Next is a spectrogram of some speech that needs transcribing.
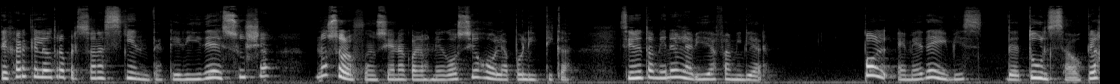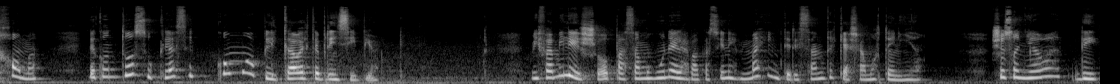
Dejar que la otra persona sienta que la idea es suya no solo funciona con los negocios o la política, sino también en la vida familiar. Paul M. Davis, de Tulsa, Oklahoma, le contó a su clase cómo aplicaba este principio. Mi familia y yo pasamos una de las vacaciones más interesantes que hayamos tenido. Yo soñaba de,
